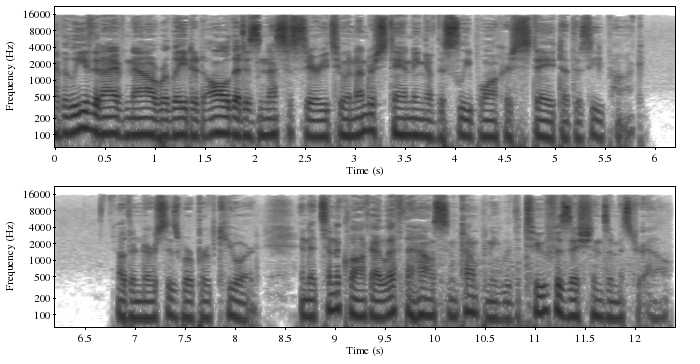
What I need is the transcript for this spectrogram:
I believe that I have now related all that is necessary to an understanding of the sleepwalker's state at this epoch. Other nurses were procured, and at ten o'clock I left the house in company with the two physicians and Mr. L.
